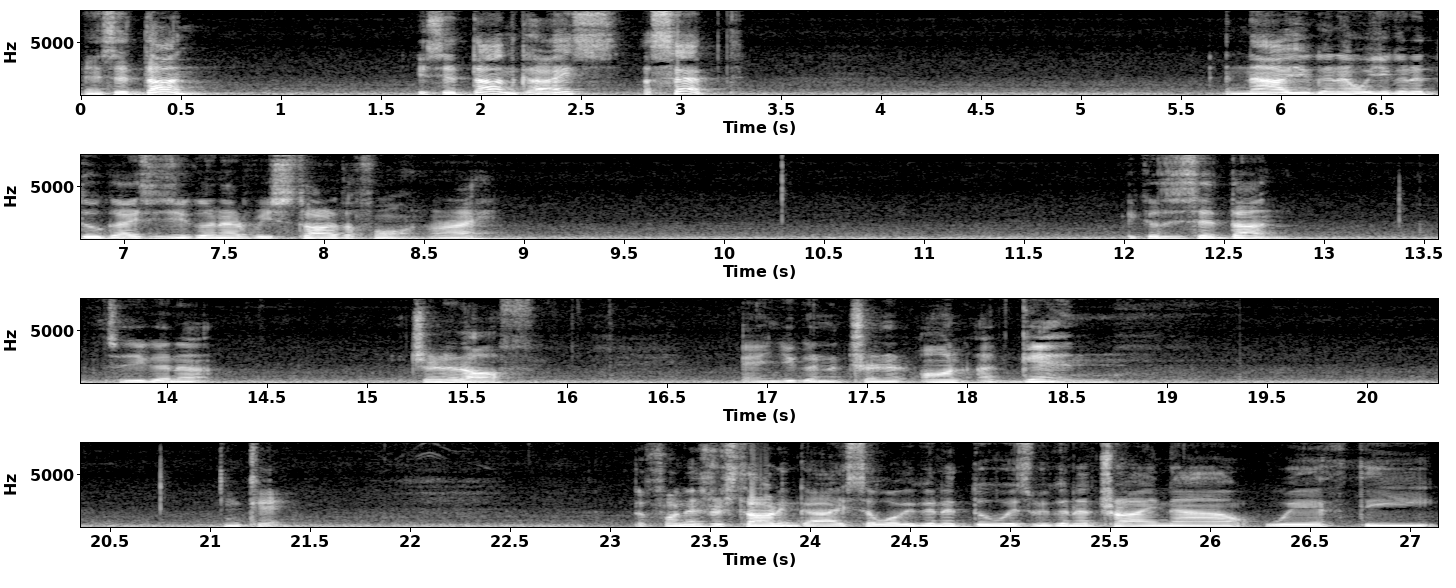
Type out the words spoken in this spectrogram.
And it said done it said done guys? Accept. And now you're gonna what you're gonna do guys is you're gonna restart the phone all right? Because it said done so you're gonna turn it off and you're gonna turn it on again. Okay. The phone is restarting guys. So what we're gonna do is we're gonna try now with the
